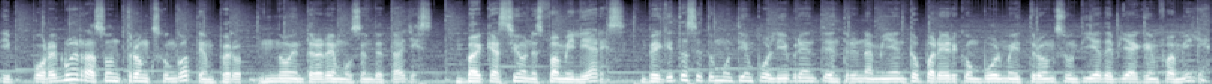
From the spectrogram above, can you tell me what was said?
Y por alguna razón Trunks con Goten, pero no entraremos en detalles. Vacaciones familiares. Vegeta se toma un tiempo libre de entrenamiento para ir con Bulma y Trunks un día de viaje en familia.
